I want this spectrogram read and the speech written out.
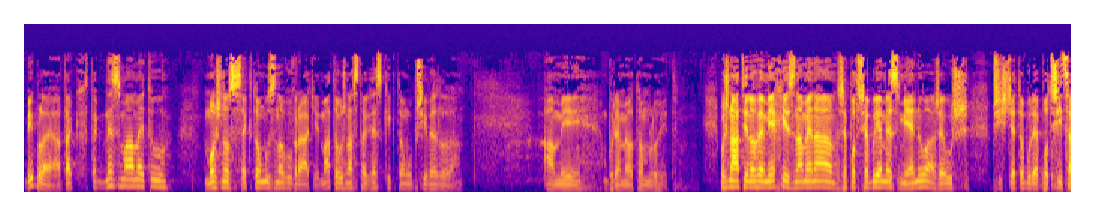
Bible. A tak, tak dnes máme tu možnost se k tomu znovu vrátit. už nás tak hezky k tomu přivedl a my budeme o tom mluvit. Možná ty nové měchy znamená, že potřebujeme změnu a že už příště to bude po 30.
